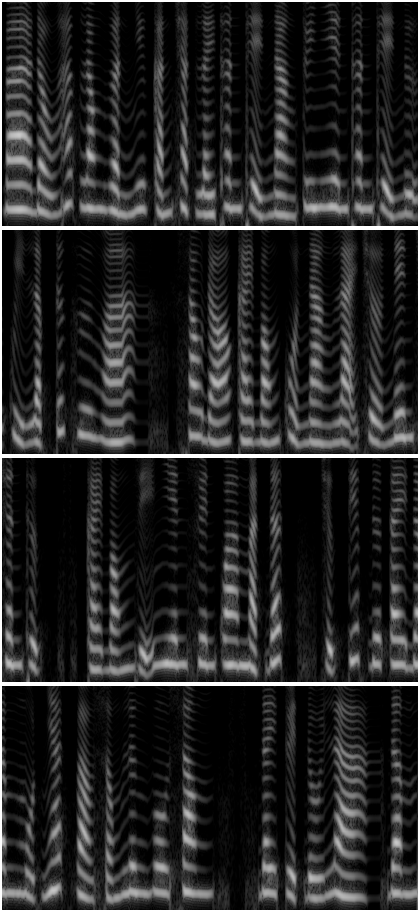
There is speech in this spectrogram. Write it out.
Ba đầu Hắc Long gần như cắn chặt lấy thân thể nàng. Tuy nhiên thân thể nữ quỷ lập tức hư hóa. Sau đó cái bóng của nàng lại trở nên chân thực. Cái bóng dĩ nhiên xuyên qua mặt đất. Trực tiếp đưa tay đâm một nhát vào sống lưng vô song. Đây tuyệt đối là đâm,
